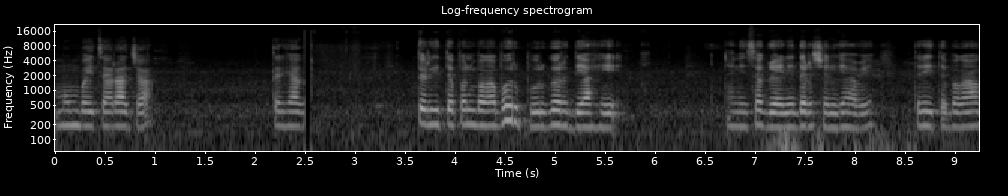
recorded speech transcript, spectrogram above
मुंबईचा राजा. तर ह्या तर इथं पण बघा भरपूर गर्दी आहे. आणि सगळ्यांनी दर्शन घ्यावे. तर इथं बघा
